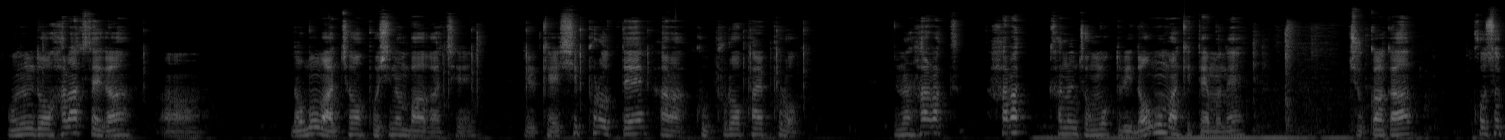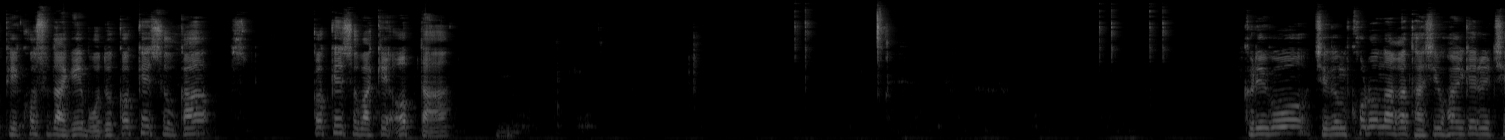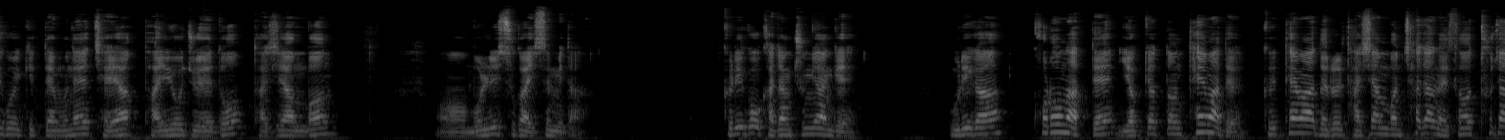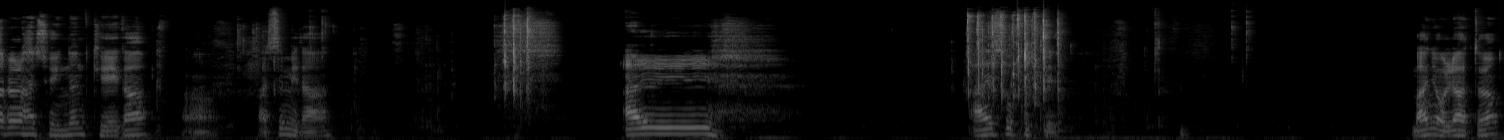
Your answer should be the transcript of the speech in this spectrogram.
오늘도 하락세가 어, 너무 많죠. 보시는 바와 같이 이렇게 10%대 하락, 9%, 8% 이런 하락 하락하는 종목들이 너무 많기 때문에 주가가 코스피, 코스닥이 모두 꺾일 수가 꺾일 수밖에 없다. 그리고 지금 코로나가 다시 활개를 치고 있기 때문에 제약 바이오주에도 다시 한번 어, 몰릴 수가 있습니다. 그리고 가장 중요한 게 우리가 코로나 때 엮였던 테마들, 그 테마들을 다시 한번 찾아내서 투자를 할 수 있는 기회가 어, 왔습니다. 알 알소프트 많이 올라왔죠?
